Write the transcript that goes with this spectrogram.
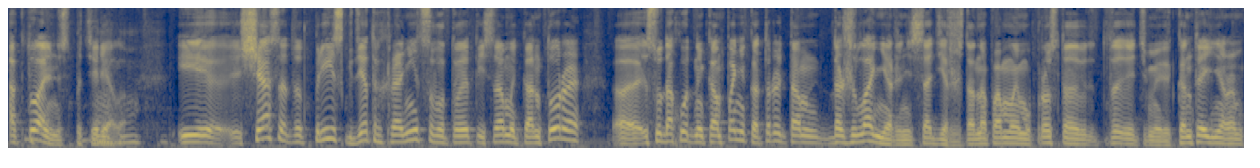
актуальность потеряла. И сейчас этот приз где-то хранится вот у этой самой конторы э, судоходной компании, которая там даже лайнера не содержит. Она, по-моему, просто этими контейнером,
